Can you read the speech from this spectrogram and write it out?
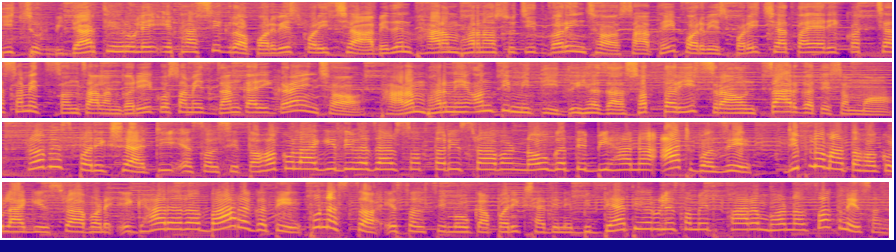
इच्छुक विद्यार्थीहरूले यथाशीघ्र प्रवेश परीक्षा आवेदन फारम भर्न सूचित गरिन्छ साथै प्रवेश परीक्षा तयारी कक्षा समेत सञ्चालन गरिएको समेत जानकारी गराइन्छ। फारम भर्ने अन्तिम मिति दुई हजार सत्तरी श्रावण चार गतेसम्म। प्रवेश परीक्षा टिएसएलसी तहको लागि हजार सत्तरी श्रावण नौ गते बिहान आठ बजे डिप्लोमा तहको लागि श्रावण एघार र बाह्र गते पुनश्च एसएलसी मौका परीक्षा दिने विद्यार्थीहरूले समेत फारम भर्न सक्नेछन्।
